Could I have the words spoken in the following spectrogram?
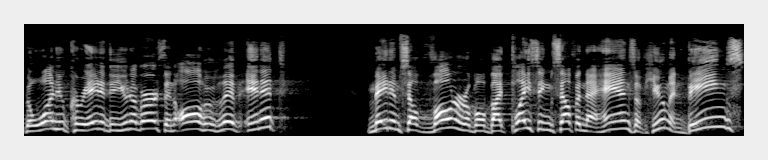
the one who created the universe and all who live in it, made himself vulnerable by placing himself in the hands of human beings?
